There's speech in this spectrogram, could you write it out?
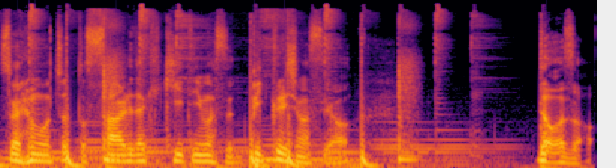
それもちょっと触りだけ聞いてみます。びっくりしますよ。どうぞ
